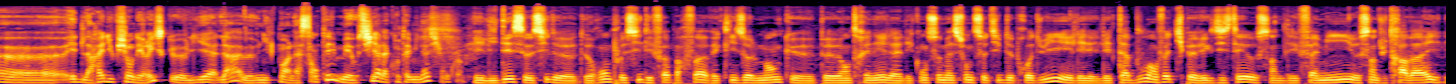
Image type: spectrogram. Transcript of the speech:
euh, et de la réduction des risques liés à, là euh, uniquement à la santé, mais aussi à la contamination. Quoi. Et l'idée, c'est aussi de, de rompre aussi des fois, parfois, avec l'isolement que peut entraîner la- les consommations de ce type de produits et les, les tabous en fait qui peuvent exister au sein des familles, au sein du travail,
